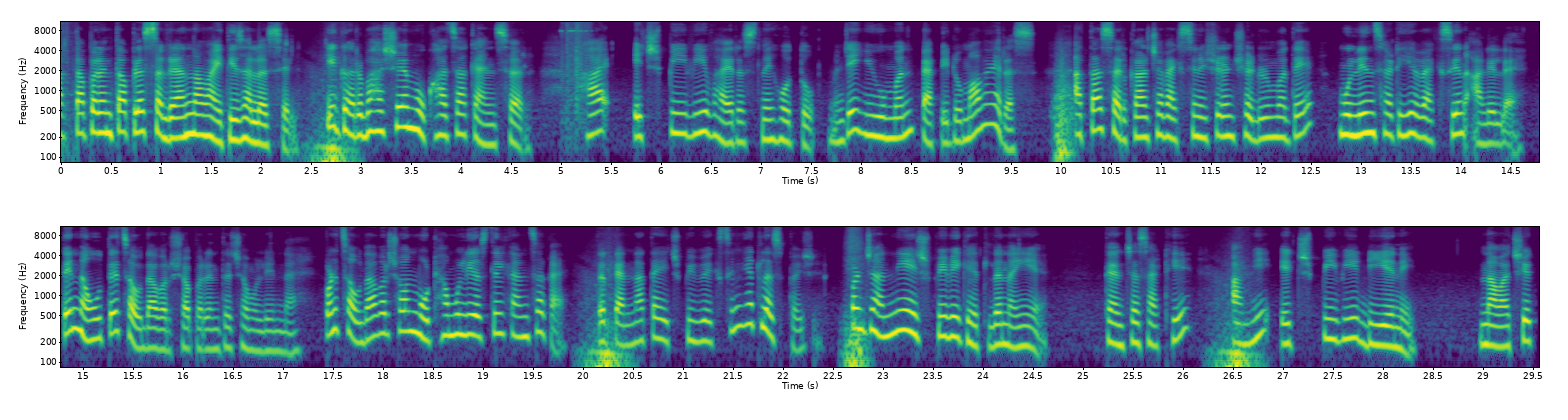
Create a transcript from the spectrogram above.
आत्तापर्यंत आपल्या सगळ्यांना माहिती झालं असेल की गर्भाशय मुखाचा कॅन्सर हा एच पी व्ही व्हायरसने होतो म्हणजे ह्युमन पॅपिलोमा व्हायरस. आता सरकारच्या वॅक्सिनेशन शेड्यूलमध्ये मुलींसाठी हे वॅक्सिन आलेलं आहे. ते नऊ ते चौदा वर्षापर्यंतच्या मुलींना आहे. पण चौदा वर्षाहून मोठ्या मुली असतील त्यांचं काय? तर त्यांना त्या एच पी व्ही वॅक्सिन घेतलंच पाहिजे. पण ज्यांनी एच पी व्ही घेतलं नाही आहे त्यांच्यासाठी आम्ही H P V D N A नावाची एक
